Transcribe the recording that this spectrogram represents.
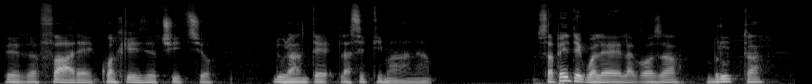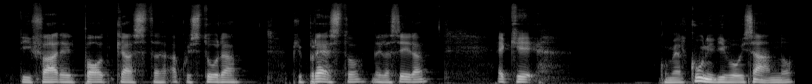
per fare qualche esercizio durante la settimana. Sapete qual è la cosa brutta di fare il podcast a quest'ora più presto della sera? È che, come alcuni di voi sanno,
